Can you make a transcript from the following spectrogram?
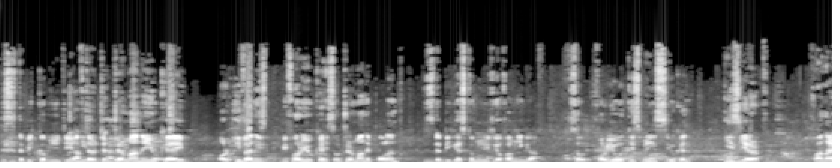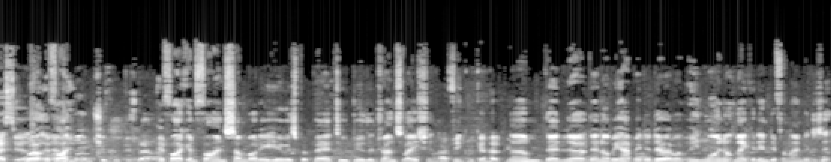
this is the big community after Polish Germany. UK, or even before UK. So Germany, Poland this is the biggest community of Amiga. So for you this means you can easier finance. Well, if yeah. I promote your book as well. if I can find somebody who is prepared to do the translation, I think we can help you. um, then uh, then I'll be happy to do it. I mean, why not make it in different languages? It,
